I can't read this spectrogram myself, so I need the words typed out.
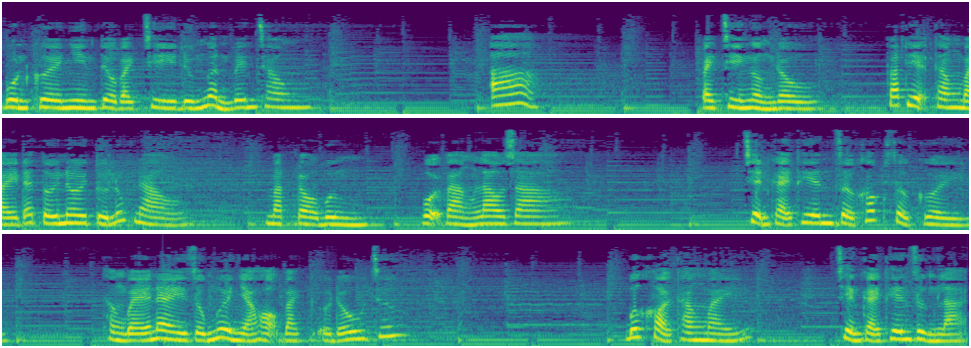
Buồn cười nhìn tiểu bạch trì đứng ngẩn bên trong. À! Bạch trì ngẩng đầu Phát hiện thang máy đã tới nơi từ lúc nào. Mặt đỏ bừng Vội vàng lao ra. Triển khải thiên giờ khóc giờ cười. Thằng bé này giống người nhà họ Bạch ở đâu chứ? Bước khỏi thang máy, Triển Cải Thiên dừng lại,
